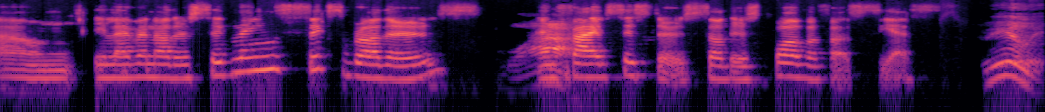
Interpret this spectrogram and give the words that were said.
um, 11 other siblings, six brothers, wow. and five sisters. So there's 12 of us, yes. Really?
